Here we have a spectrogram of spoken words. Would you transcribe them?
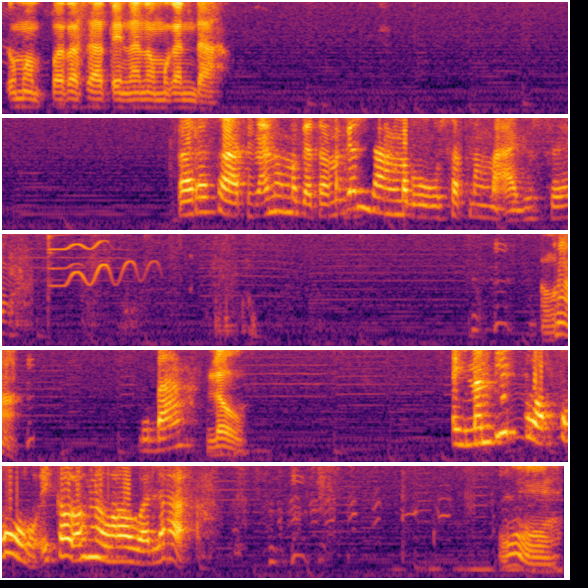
Ikaw ma'am, para sa atin, anong maganda? Para sa atin, anong maganda? Magandang mag-uusap ng maayos, sir. Oo na. Di ba? Hello. Ay, nandito ako. Ikaw ang nawawala. Oo.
